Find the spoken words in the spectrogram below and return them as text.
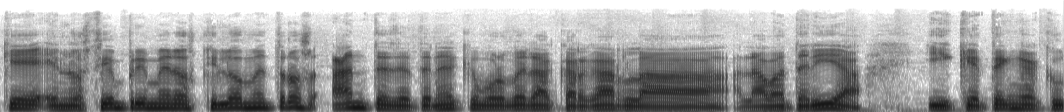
que en los 100 primeros kilómetros, antes de tener que volver a cargar la, batería y que tenga que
